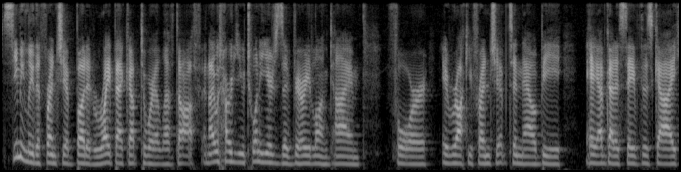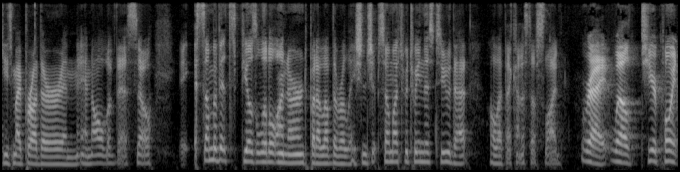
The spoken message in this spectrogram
seemingly the friendship budded right back up to where it left off, and I would argue 20 years is a very long time for a rocky friendship to now be, hey, I've got to save this guy, he's my brother, and and all of this. So some of it feels a little unearned, but I love the relationship so much between these two that I'll let that kind of stuff slide. Right. Well, to your point,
